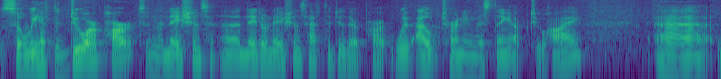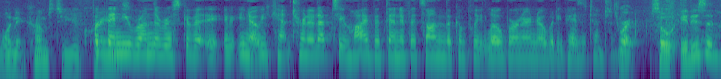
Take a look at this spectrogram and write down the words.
so we have to do our part, and the nations, uh, NATO nations have to do their part without turning this thing up too high. Uh, when it comes to Ukraine. But then you run the risk of it, you know, you can't turn it up too high, but then if it's on the complete low burner, nobody pays attention. Right. So it is a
